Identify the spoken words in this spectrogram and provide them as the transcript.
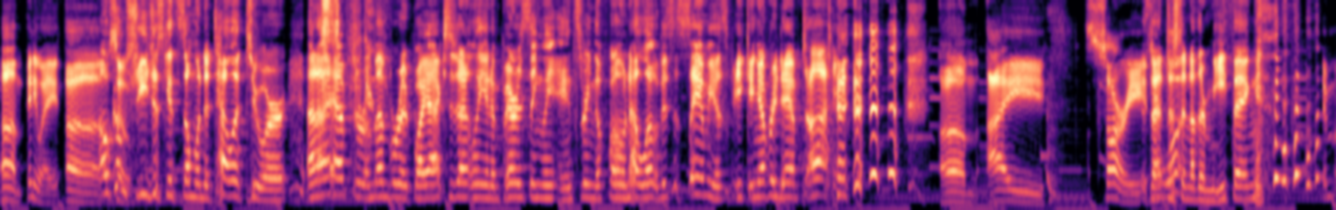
Um. Anyway. Uh. How come so- she just gets someone to tell it to her, and I have to remember it by accidentally and embarrassingly answering the phone? Hello, this is Samia speaking every damn time. um. I. Sorry. Is that just another me thing? Um,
